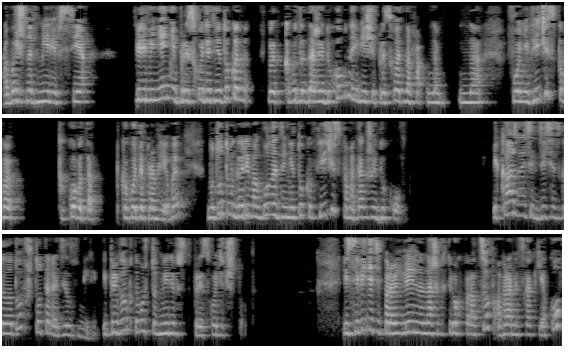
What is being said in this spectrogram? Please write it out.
Обычно в мире все переменения происходят не только, как будто даже и духовные вещи происходят на, на, на фоне физического какого-то, какой-то проблемы. Но тут мы говорим о голоде не только физическом, а также и духовном. И каждый из этих 10 голодов что-то родил в мире. И привел к тому, что в мире происходит что-то. Если видите параллельно наших трех праотцов, Авраам, Ицхак, Яков,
